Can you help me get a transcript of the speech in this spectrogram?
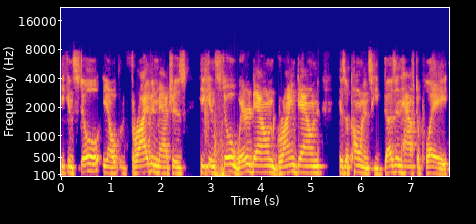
He can still, you know, thrive in matches. He can still wear down, grind down his opponents. He doesn't have to play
